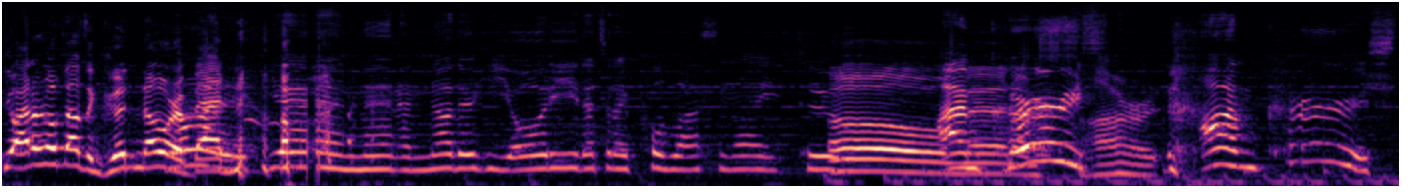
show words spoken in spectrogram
Yo, I don't know if that was a good no or a bad no. again, man. Another Hiyori. That's what I pulled last night too. Oh, I'm man, cursed. I'm. I'm cursed.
